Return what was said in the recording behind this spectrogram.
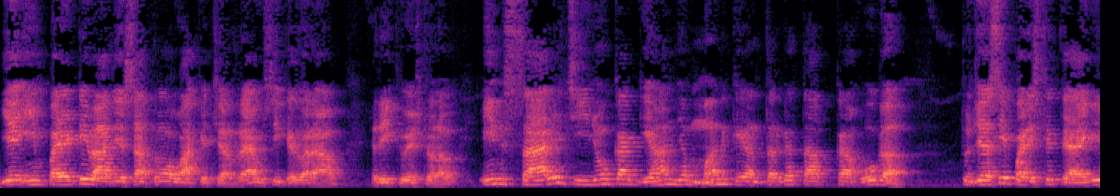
ये इंपरेटिव आदेशात्मक वाक्य चल रहा है, उसी के द्वारा आप रिक्वेस्ट वाला इन सारे चीज़ों का ज्ञान जब मन के अंतर्गत आपका होगा तो जैसे परिस्थिति आएगी,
